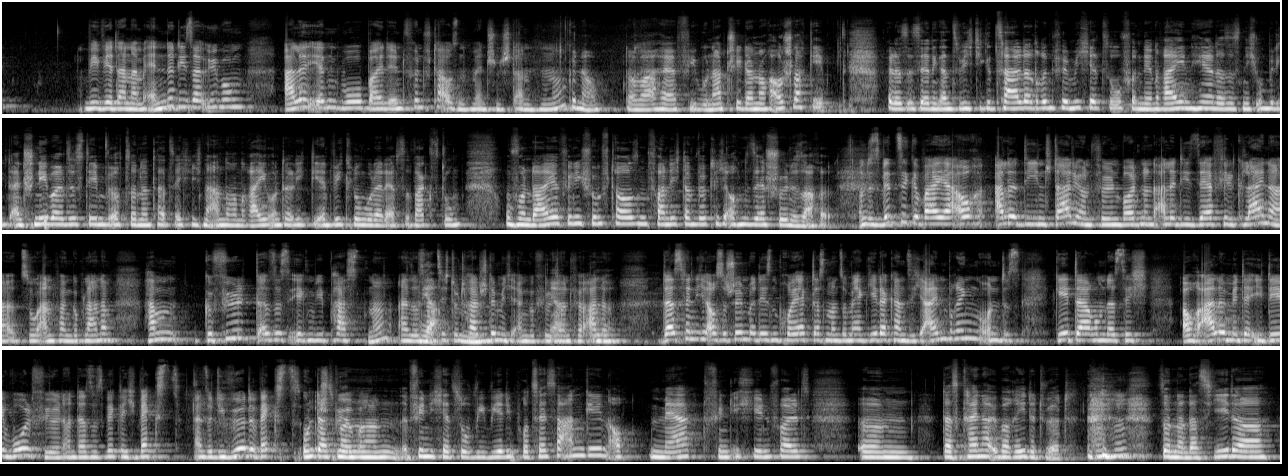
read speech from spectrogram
wie wir dann am Ende dieser Übung alle irgendwo bei den 5000 Menschen standen. Ne? Genau, da war Herr Fibonacci dann noch ausschlaggebend, weil das ist ja eine ganz wichtige Zahl da drin für mich jetzt so von den Reihen her, dass es nicht unbedingt ein Schneeballsystem wird, sondern tatsächlich einer anderen Reihe unterliegt die Entwicklung oder das Wachstum. Und von daher finde ich 5000 fand ich dann wirklich auch eine sehr schöne Sache. Und das Witzige war ja auch, alle, die ein Stadion füllen wollten und alle, die sehr viel kleiner zu Anfang geplant haben, haben gefühlt, dass es irgendwie passt. Ne? Also es ja. hat sich total mhm. stimmig angefühlt ja. dann für alle. Mhm. Das finde ich auch so schön bei diesem Projekt, dass man so merkt, jeder kann sich einbringen und es geht darum, dass sich auch alle mit der Idee wohlfühlen und dass es wirklich wächst. Also die Würde wächst. Und dass spürbar. man, finde ich jetzt so, wie wir die Prozesse angehen, auch merkt, finde ich jedenfalls, ähm, dass keiner überredet wird, mhm. sondern dass jeder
